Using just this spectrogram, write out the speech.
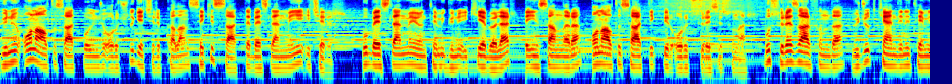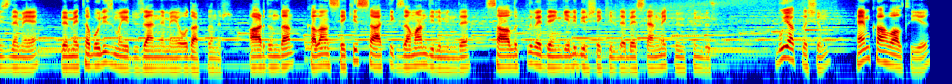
günü 16 saat boyunca oruçlu geçirip kalan 8 saatte beslenmeyi içerir. Bu beslenme yöntemi günü ikiye böler ve insanlara 16 saatlik bir oruç süresi sunar. Bu süre zarfında vücut kendini temizlemeye ve metabolizmayı düzenlemeye odaklanır. Ardından kalan 8 saatlik zaman diliminde sağlıklı ve dengeli bir şekilde beslenmek mümkündür. Bu yaklaşım hem kahvaltıyı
